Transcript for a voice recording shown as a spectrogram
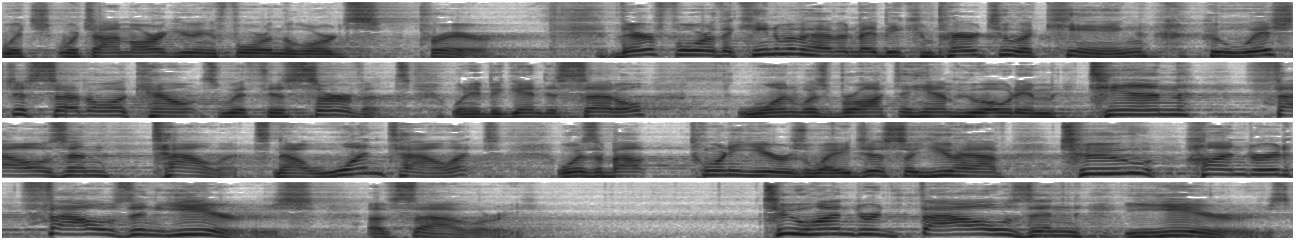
which, which I'm arguing for in the Lord's Prayer. Therefore, the kingdom of heaven may be compared to a king who wished to settle accounts with his servants. When he began to settle, one was brought to him who owed him 10,000 talents. Now, one talent was about 20 years' wages, so you have 200,000 years of salary. 200,000 years.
